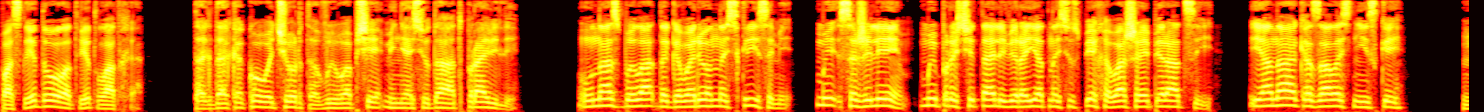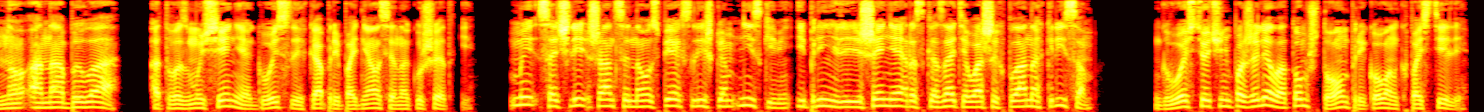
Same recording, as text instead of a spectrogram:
Последовал ответ Латха. Тогда какого черта вы вообще меня сюда отправили? У нас была договоренность с Крисами. Мы сожалеем, мы просчитали вероятность успеха вашей операции, и она оказалась низкой. Но она была. От возмущения гвоздь слегка приподнялся на кушетке. «Мы сочли шансы на успех слишком низкими и приняли решение рассказать о ваших планах Крисам». Гвоздь очень пожалел о том, что он прикован к постели.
